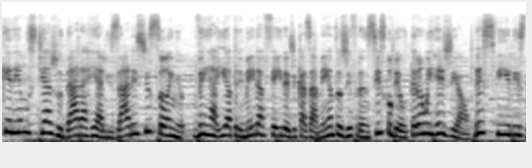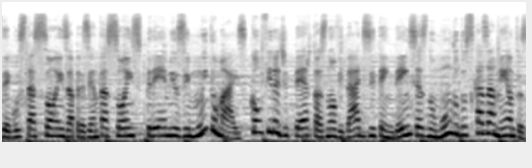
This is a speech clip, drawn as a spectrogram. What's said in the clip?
Queremos te ajudar a realizar este sonho. Vem aí a primeira feira de casamentos de Francisco Beltrão e região. Desfiles, degustações, apresentações, prêmios e muito mais. Confira de perto as novidades e tendências no mundo dos casamentos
